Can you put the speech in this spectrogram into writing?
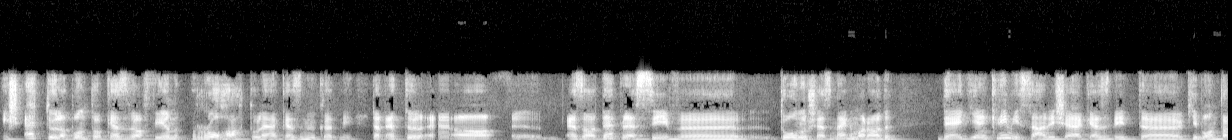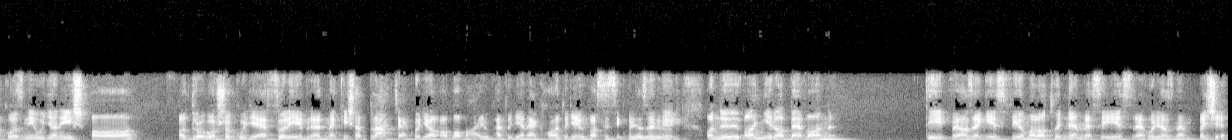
és ettől a ponttól kezdve a film rohadtul elkezd működni. Tehát ettől a, ez a depresszív tónus ez megmarad, de egy ilyen krimiszális elkezd itt kibontakozni, ugyanis a, a drogosok ugye fölébrednek, és hát látják, hogy a, a babájuk hát ugye meghalt, ugye ők azt hiszik, hogy az övék. A nő annyira be van tépve az egész film alatt, hogy nem veszi észre, hogy az nem, vagy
